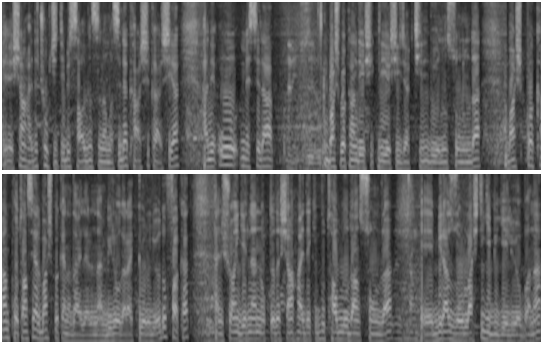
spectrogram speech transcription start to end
e, Şanghay'da çok ciddi bir salgın sınamasıyla karşı karşıya. Hani o mesela başbakan değişikliği yaşayacak Çin bu yılın sonunda. Başbakan, potansiyel başbakan adaylarından biri olarak görülüyordu. Fakat hani şu an gelinen noktada Şanghay'daki bu tablodan sonra e, biraz zorlaştı gibi geliyor bana.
